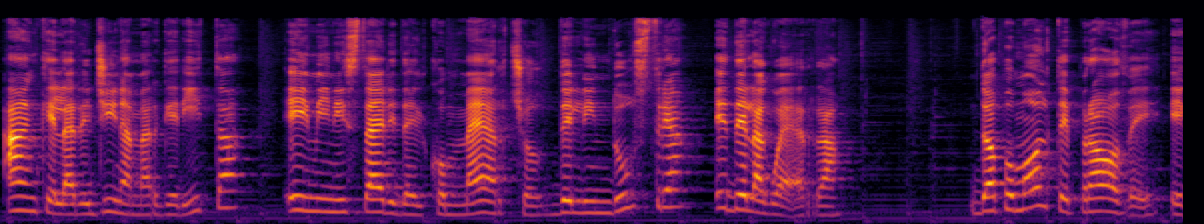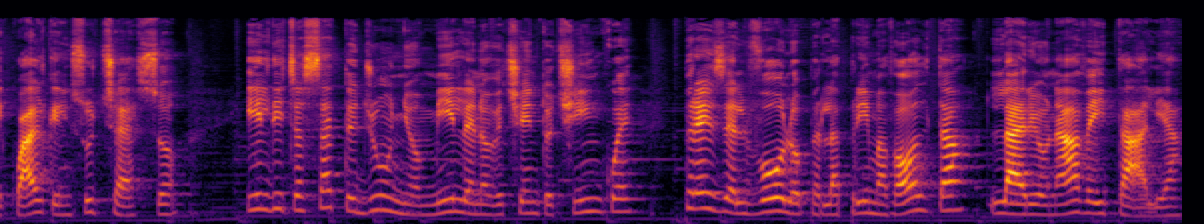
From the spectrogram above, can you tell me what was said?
anche la regina Margherita e i ministeri del commercio, dell'industria e della guerra. Dopo molte prove e qualche insuccesso, il 17 giugno 1905 prese il volo per la prima volta l'aeronave Italia,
